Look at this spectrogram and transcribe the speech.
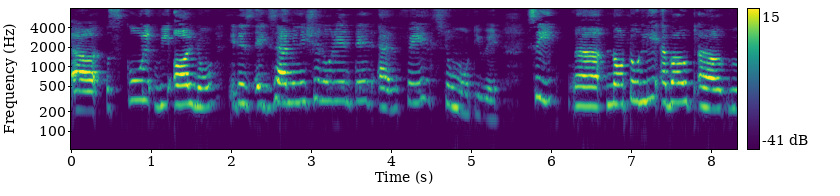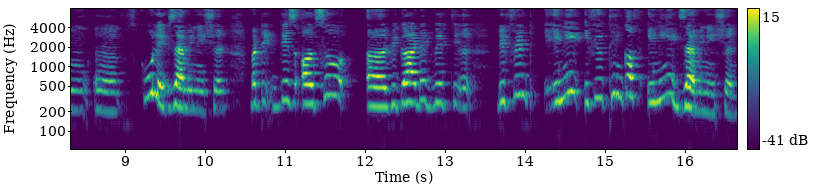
uh, school, we all know, it is examination oriented and fails to motivate. See, uh, not only about uh, mm, uh school examination, but it is also uh, regarded with uh, different, any, if you think of any examination,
